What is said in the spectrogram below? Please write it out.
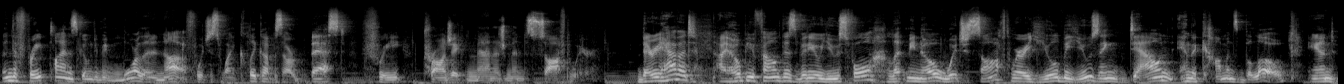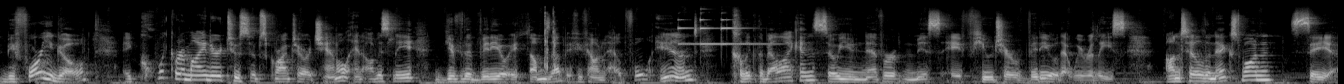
then the free plan is going to be more than enough, which is why ClickUp is our best free project management software. There you have it. I hope you found this video useful. Let me know which software you'll be using down in the comments below. And before you go, a quick reminder to subscribe to our channel and obviously give the video a thumbs up if you found it helpful and click the bell icon so you never miss a future video that we release. Until the next one, see ya.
